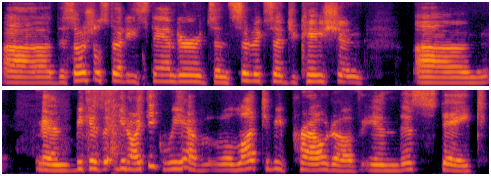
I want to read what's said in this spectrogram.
uh, the social studies standards and civics education. Um, and because, you know, I think we have a lot to be proud of in this state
